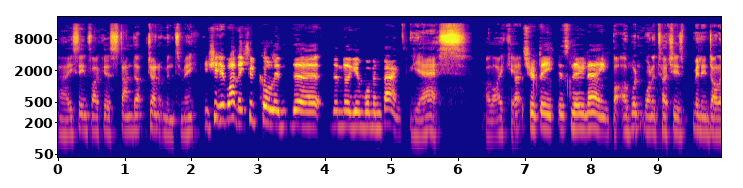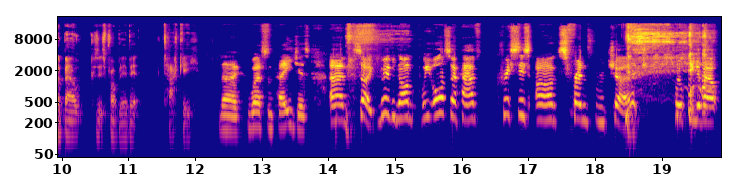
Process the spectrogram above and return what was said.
Uh, he seems like a stand-up gentleman to me. You should, well, they should call him the the Million Woman Bank. Yes, I like it. That should be his new name. But I wouldn't want to touch his million dollar belt because it's probably a bit tacky. No, worse than pages. Um, so moving on, we also have Chris's aunt's friend from church talking about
